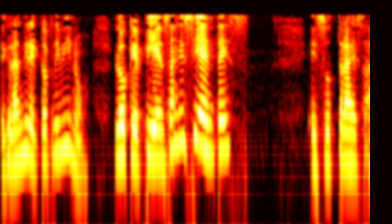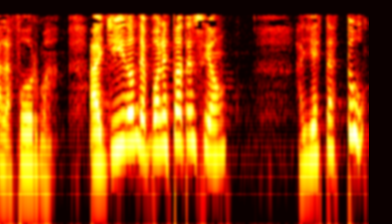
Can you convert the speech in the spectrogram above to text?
el, gran director divino? Lo que piensas y sientes, eso traes a la forma. Allí donde pones tu atención, allí estás tú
